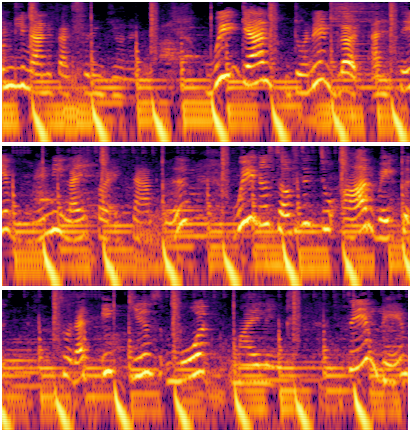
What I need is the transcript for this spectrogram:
only manufacturing unit. We can donate blood and save many lives. For example, we do services to our vehicle so that it gives more mileage. Same way,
